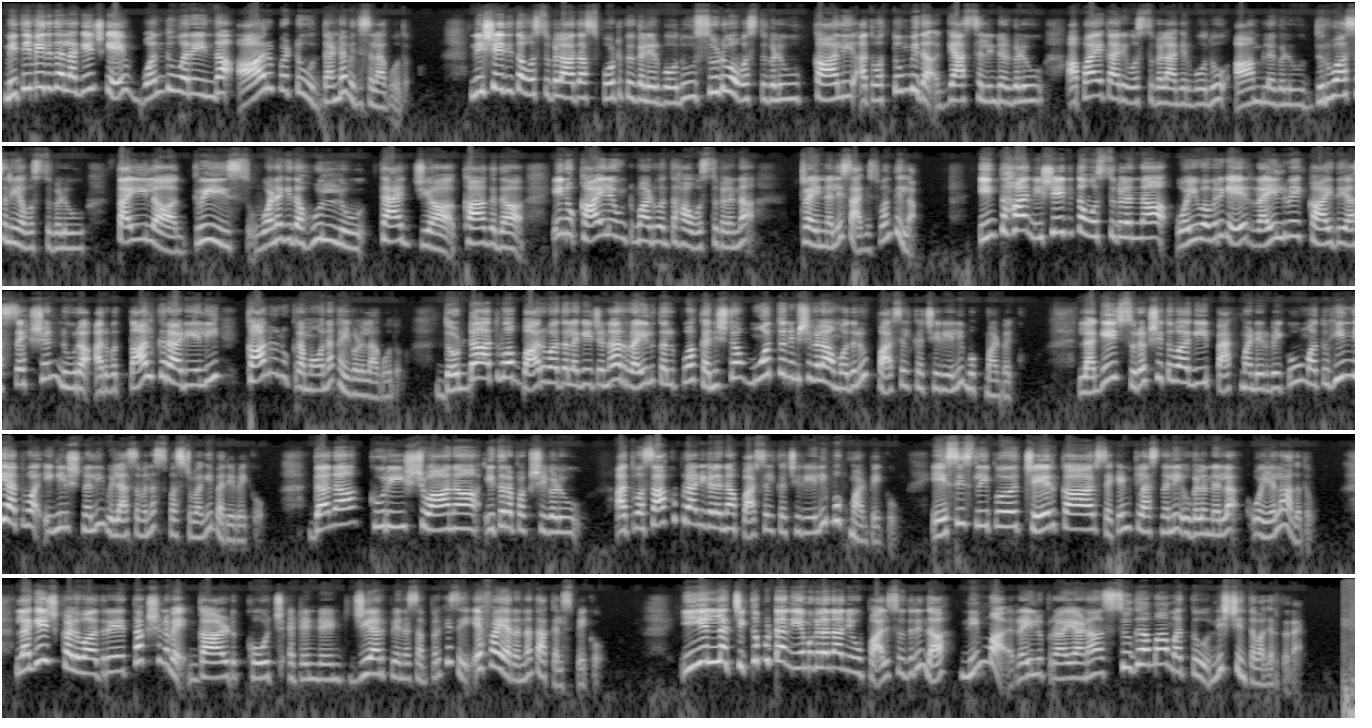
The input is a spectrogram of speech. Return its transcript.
ಮಿತಿ ಮೀರಿದ ಲಗೇಜ್ಗೆ ಒಂದೂವರೆಯಿಂದ ಆರು ಪಟ್ಟು ದಂಡ ವಿಧಿಸಲಾಗುವುದು. ನಿಷೇಧಿತ ವಸ್ತುಗಳಾದ ಸ್ಫೋಟಕಗಳಿರ್ಬೋದು, ಸುಡುವ ವಸ್ತುಗಳು, ಖಾಲಿ ಅಥವಾ ತುಂಬಿದ ಗ್ಯಾಸ್ ಸಿಲಿಂಡರ್ಗಳು, ಅಪಾಯಕಾರಿ ವಸ್ತುಗಳಾಗಿರ್ಬೋದು, ಆಮ್ಲಗಳು, ದುರ್ವಾಸನೆಯ ವಸ್ತುಗಳು, ತೈಲ, ಗ್ರೀಸ್, ಒಣಗಿದ ಹುಲ್ಲು, ತ್ಯಾಜ್ಯ, ಕಾಗದ, ಇನ್ನು ಕಾಯಿಲೆ ಉಂಟು ಮಾಡುವಂತಹ ವಸ್ತುಗಳನ್ನು ಟ್ರೈನ್ನಲ್ಲಿ ಸಾಗಿಸುವಂತಿಲ್ಲ. ಇಂತಹ ನಿಷೇಧಿತ ವಸ್ತುಗಳನ್ನು ಒಯ್ಯುವವರಿಗೆ ರೈಲ್ವೆ ಕಾಯ್ದೆಯ ಸೆಕ್ಷನ್ ನೂರ ಅರವತ್ನಾಲ್ಕರ ಅಡಿಯಲ್ಲಿ ಕಾನೂನು ಕ್ರಮವನ್ನು ಕೈಗೊಳ್ಳಲಾಗುವುದು. ದೊಡ್ಡ ಅಥವಾ ಭಾರವಾದ ಲಗೇಜನ್ನು ರೈಲು ತಲುಪುವ ಕನಿಷ್ಠ ಮೂವತ್ತು ನಿಮಿಷಗಳ ಮೊದಲು ಪಾರ್ಸೆಲ್ ಕಚೇರಿಯಲ್ಲಿ ಬುಕ್ ಮಾಡಬೇಕು. ಲಗೇಜ್ ಸುರಕ್ಷಿತವಾಗಿ ಪ್ಯಾಕ್ ಮಾಡಿರಬೇಕು ಮತ್ತು ಹಿಂದಿ ಅಥವಾ ಇಂಗ್ಲಿಷ್ನಲ್ಲಿ ವಿಳಾಸವನ್ನು ಸ್ಪಷ್ಟವಾಗಿ ಬರೆಯಬೇಕು. ದನ, ಕುರಿ, ಶ್ವಾನ, ಇತರ ಪಕ್ಷಿಗಳು ಅಥವಾ ಸಾಕು ಪ್ರಾಣಿಗಳನ್ನು ಪಾರ್ಸೆಲ್ ಕಚೇರಿಯಲ್ಲಿ ಬುಕ್ ಮಾಡಬೇಕು. A C sleeper, chair car, second ಕ್ಲಾಸ್ನಲ್ಲಿ ಇವುಗಳನ್ನೆಲ್ಲ ಒಯ್ಯಲಾಗದು. ಲಗೇಜ್ ಕಳುವಾದರೆ ತಕ್ಷಣವೇ guard, coach, attendant, G R ಪಿಯನ್ನು ಸಂಪರ್ಕಿಸಿ ಎಫ್ಐಆರ್ ಅನ್ನು ದಾಖಲಿಸಬೇಕು. ಈ ಎಲ್ಲ ಚಿಕ್ಕ ಪುಟ್ಟ ನಿಯಮಗಳನ್ನು ನೀವು ಪಾಲಿಸುವುದರಿಂದ ನಿಮ್ಮ ರೈಲು ಪ್ರಯಾಣ ಸುಗಮ ಮತ್ತು ನಿಶ್ಚಿಂತವಾಗಿರ್ತದೆ.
